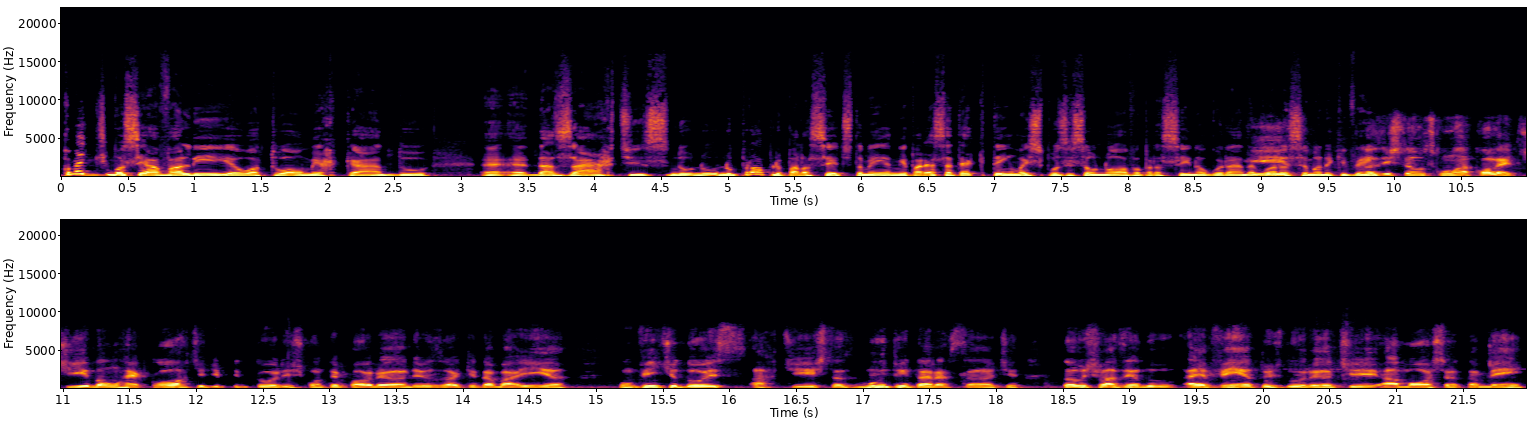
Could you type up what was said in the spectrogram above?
Como é que você avalia o atual mercado é, é, das artes no, no, no, próprio Palacete também? Me parece até que tem uma exposição nova para ser inaugurada Isso. agora, semana que vem. Nós estamos com uma coletiva, um recorte de pintores contemporâneos aqui da Bahia, com 22 artistas, muito interessante. Estamos fazendo eventos durante a mostra também.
